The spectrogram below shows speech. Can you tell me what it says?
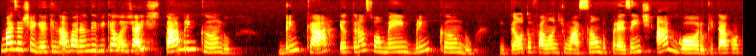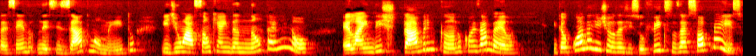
mas eu cheguei aqui na varanda e vi que ela já está brincando. Brincar, eu transformei em brincando. Então, eu estou falando de uma ação do presente agora, o que está acontecendo nesse exato momento, e de uma ação que ainda não terminou. Ela ainda está brincando com a Isabela. Então, quando a gente usa esses sufixos, é só para isso,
